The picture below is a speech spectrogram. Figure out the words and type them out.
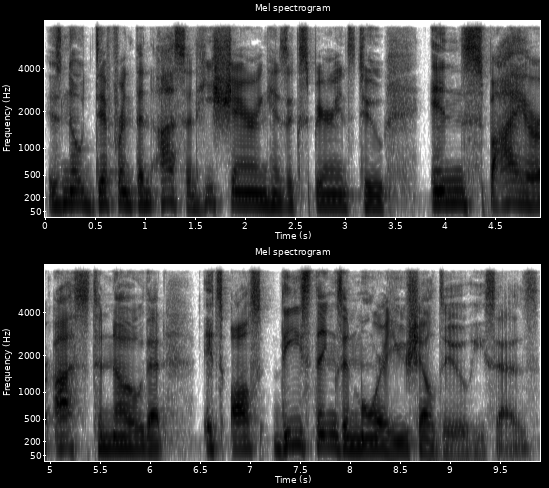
is no different than us, and he's sharing his experience to inspire us to know that it's all these things and more you shall do, he says.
